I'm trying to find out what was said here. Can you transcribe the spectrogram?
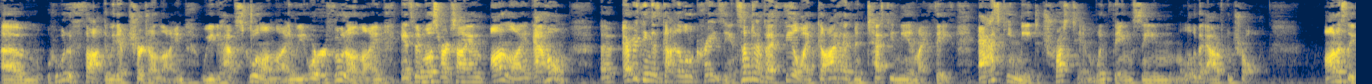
um, who would have thought that we'd have church online, we'd have school online, we'd order food online, and spend most of our time online at home? Uh, everything has gotten a little crazy, and sometimes I feel like God has been testing me in my faith, asking me to trust Him when things seem a little bit out of control. Honestly,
